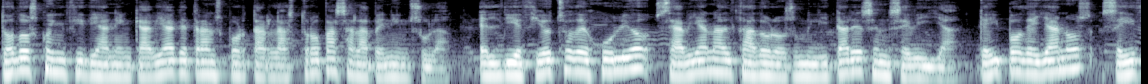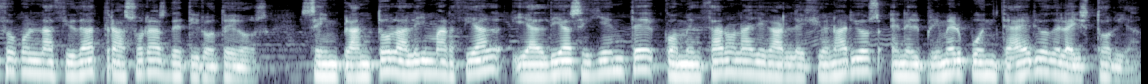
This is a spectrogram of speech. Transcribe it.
Todos coincidían en que había que transportar las tropas a la península. El 18 de julio se habían alzado los militares en Sevilla. Queipo de Llanos se hizo con la ciudad tras horas de tiroteos. Se implantó la ley marcial y al día siguiente comenzaron a llegar legionarios en el primer puente aéreo de la historia.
